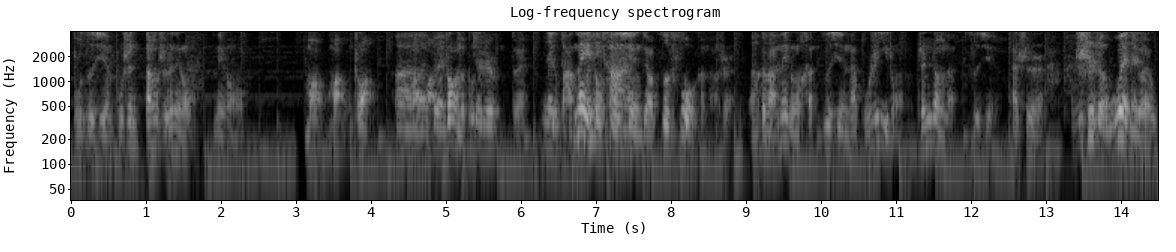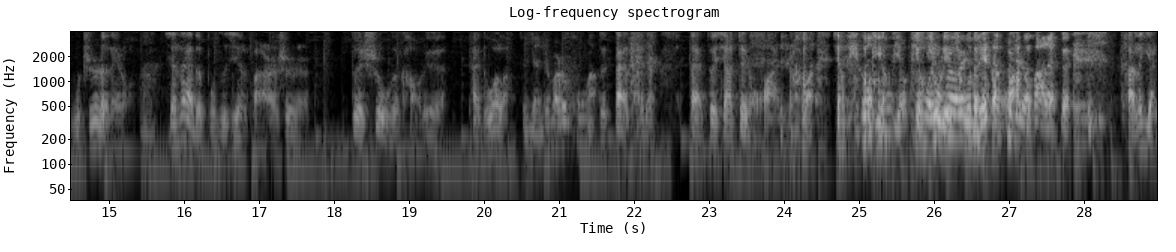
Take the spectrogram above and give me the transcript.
不自信不是当时那种那种莽莽撞。啊，莽，撞的不自就是信，对那个把。那种自信叫自负，可能是啊对吧？那种很自信，它不是一种真正的自信，它是无知者无畏那种对无知的那种。啊，现在的不自信反而是对事物的考虑太多了，就眼睫毛都空了。对带来的带对像这种话，你知道吗？像评评评评书里出的这种话，这种话来对，看他眼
